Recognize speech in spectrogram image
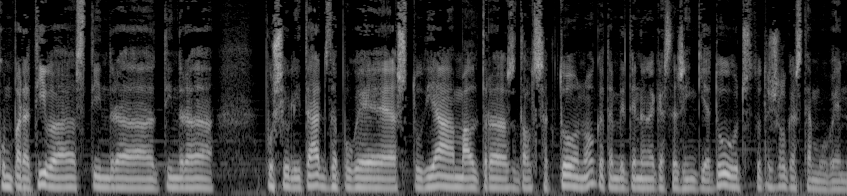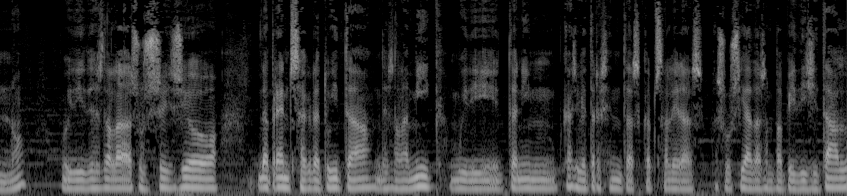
comparatives, tindre, tindre possibilitats de poder estudiar amb altres del sector, no? que també tenen aquestes inquietuds, tot això el que estem movent, no? Vull dir, des de l'associació de premsa gratuïta, des de l'AMIC, vull dir, tenim quasi bé 300 capçaleres associades en paper digital,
